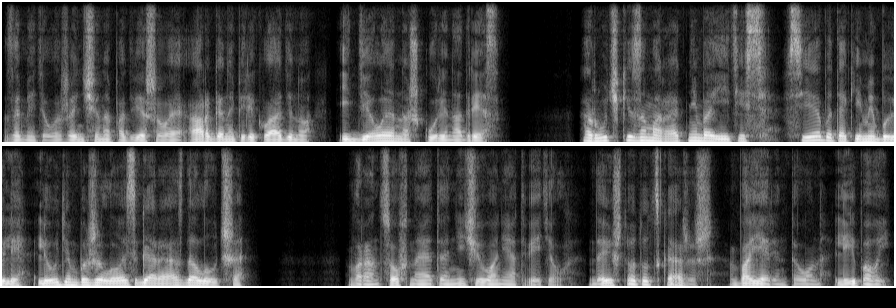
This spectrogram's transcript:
заметила женщина, подвешивая арго на перекладину и делая на шкуре надрез. «Ручки заморать не боитесь. Все бы такими были, людям бы жилось гораздо лучше». Воронцов на это ничего не ответил. Да и что тут скажешь, боярин-то он липовый.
